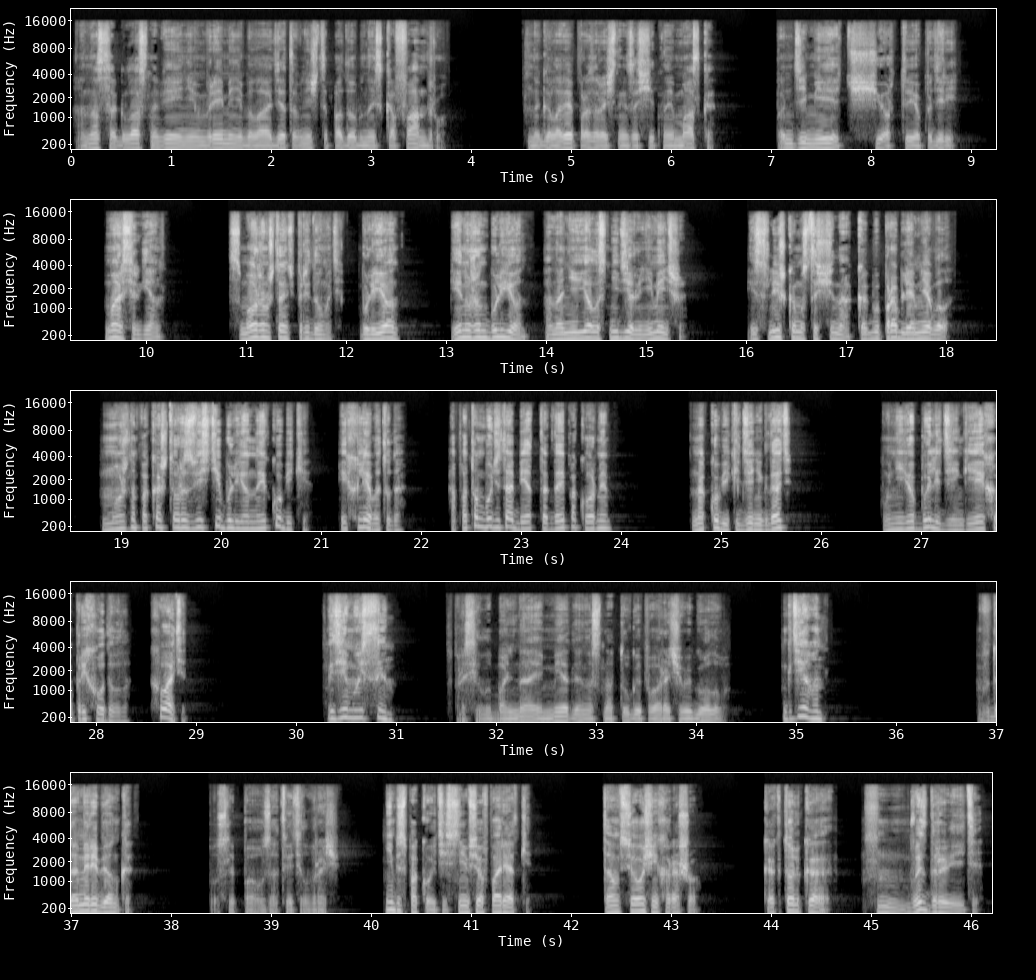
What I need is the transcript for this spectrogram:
Она, согласно веяниям времени, была одета в нечто подобное скафандру. На голове прозрачная защитная маска. Пандемия, черт ее подери. «Марья Сергеевна, сможем что-нибудь придумать? Бульон? Ей нужен бульон. Она не ела с неделю, не меньше. И слишком истощена, как бы проблем не было. Можно пока что развести бульонные кубики и хлеба туда. А потом будет обед, тогда и покормим. На кубики денег дать? У нее были деньги, я их оприходовала. Хватит. Где мой сын? Спросила больная, медленно, с натугой поворачивая голову. Где он? В доме ребенка. После паузы ответил врач. Не беспокойтесь, с ним все в порядке. Там все очень хорошо. Как только хм, выздоровеете,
